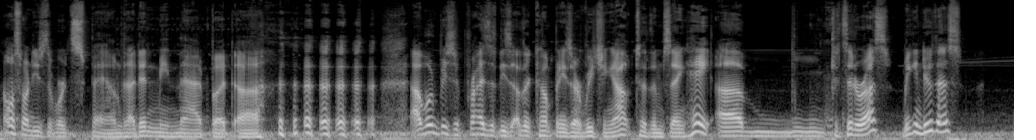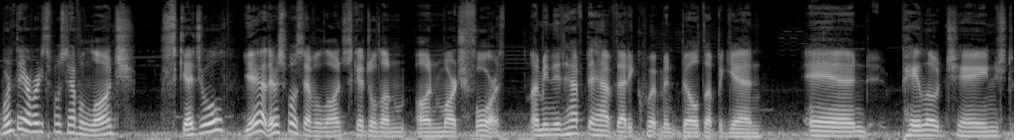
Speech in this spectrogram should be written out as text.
I almost want to use the word spammed. I didn't mean that, but uh, I wouldn't be surprised if these other companies are reaching out to them saying, hey, uh, consider us. We can do this. Weren't they already supposed to have a launch scheduled? Yeah, they're supposed to have a launch scheduled on, on March 4th. I mean, they'd have to have that equipment built up again and payload changed.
